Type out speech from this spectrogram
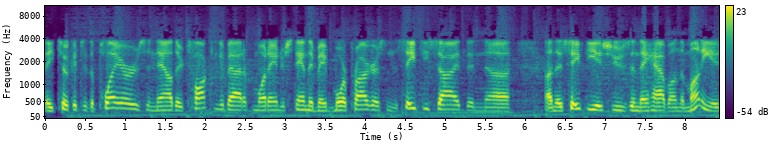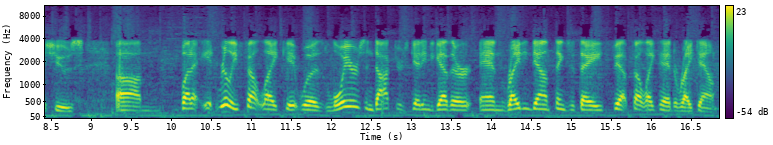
They took it to the players, and now they're talking about it. From what I understand, they made more progress on the safety side than uh, on the safety issues than they have on the money issues. Um, but it really felt like it was lawyers and doctors getting together and writing down things that they felt like they had to write down.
